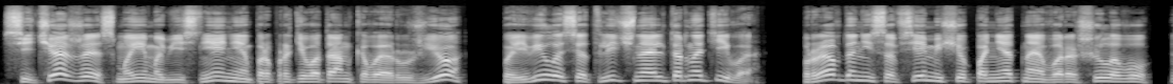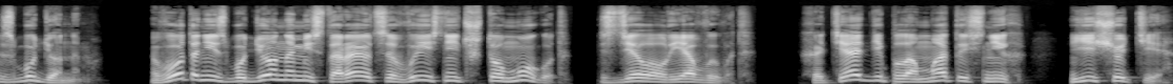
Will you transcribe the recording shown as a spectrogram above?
Сейчас же с моим объяснением про противотанковое ружье появилась отличная альтернатива, правда не совсем еще понятная Ворошилову с Буденным. Вот они с Буденными стараются выяснить, что могут, сделал я вывод. Хотя дипломаты с них еще те.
